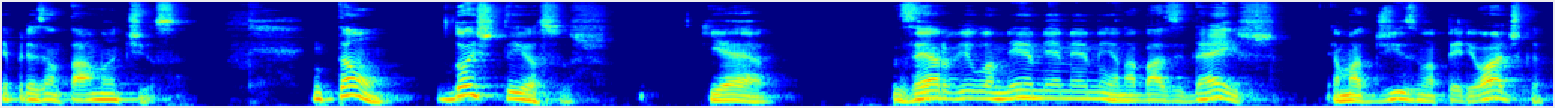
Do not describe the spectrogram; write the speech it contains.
representar a mantissa. Então, 2 terços, que é 0,6666 na base 10, é uma dízima periódica,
